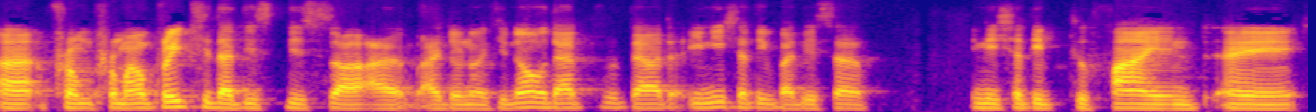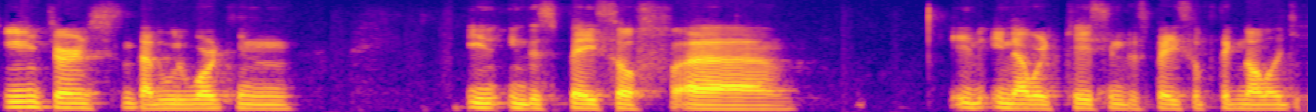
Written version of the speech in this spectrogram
uh, from from Outreachy that is this I, I, don't know if you know that that initiative, but it's a initiative to find interns that will work in in, in the space of in, in our case in the space of technology.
